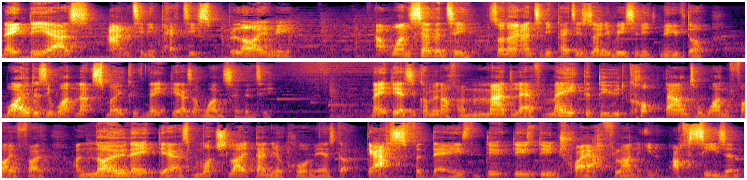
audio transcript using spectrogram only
Nate Diaz, Anthony Pettis, blimey. At 170, so I know Anthony Pettis has only recently moved up. Why does he want that smoke with Nate Diaz at 170? Nate Diaz is coming off a mad left. Mate, the dude cut down to 155. I know Nate Diaz, much like Daniel Cormier, has got gas for days. The dude's doing triathlon in off season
